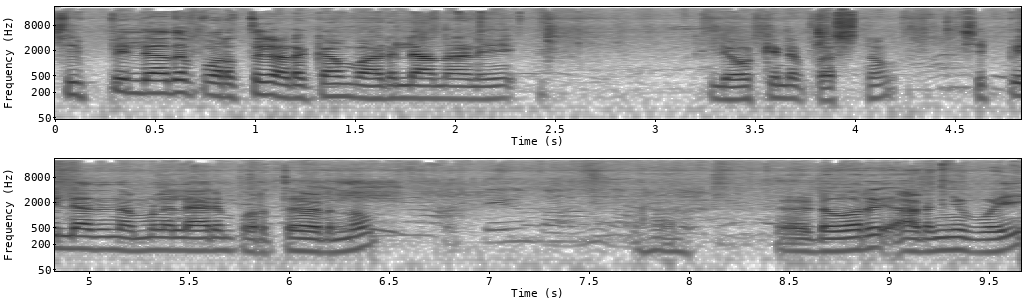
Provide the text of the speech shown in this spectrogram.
ചിപ്പില്ലാതെ പുറത്ത് കടക്കാൻ പാടില്ല എന്നാണ് ഈ ലോക്കിന്റെ പ്രശ്നം. ചിപ്പില്ലാതെ നമ്മളെല്ലാവരും പുറത്ത് കടന്നു. ഡോറ് അടഞ്ഞു പോയി.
